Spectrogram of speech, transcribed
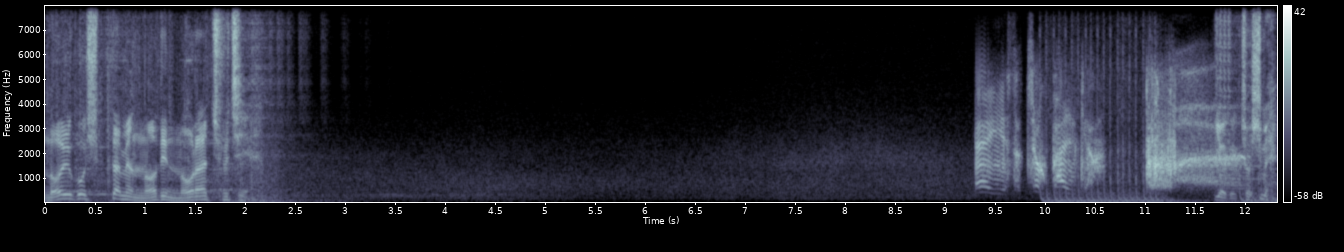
놀고 싶다면 어디 놀아주지. A에서 적 발견. 여길 조심해.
